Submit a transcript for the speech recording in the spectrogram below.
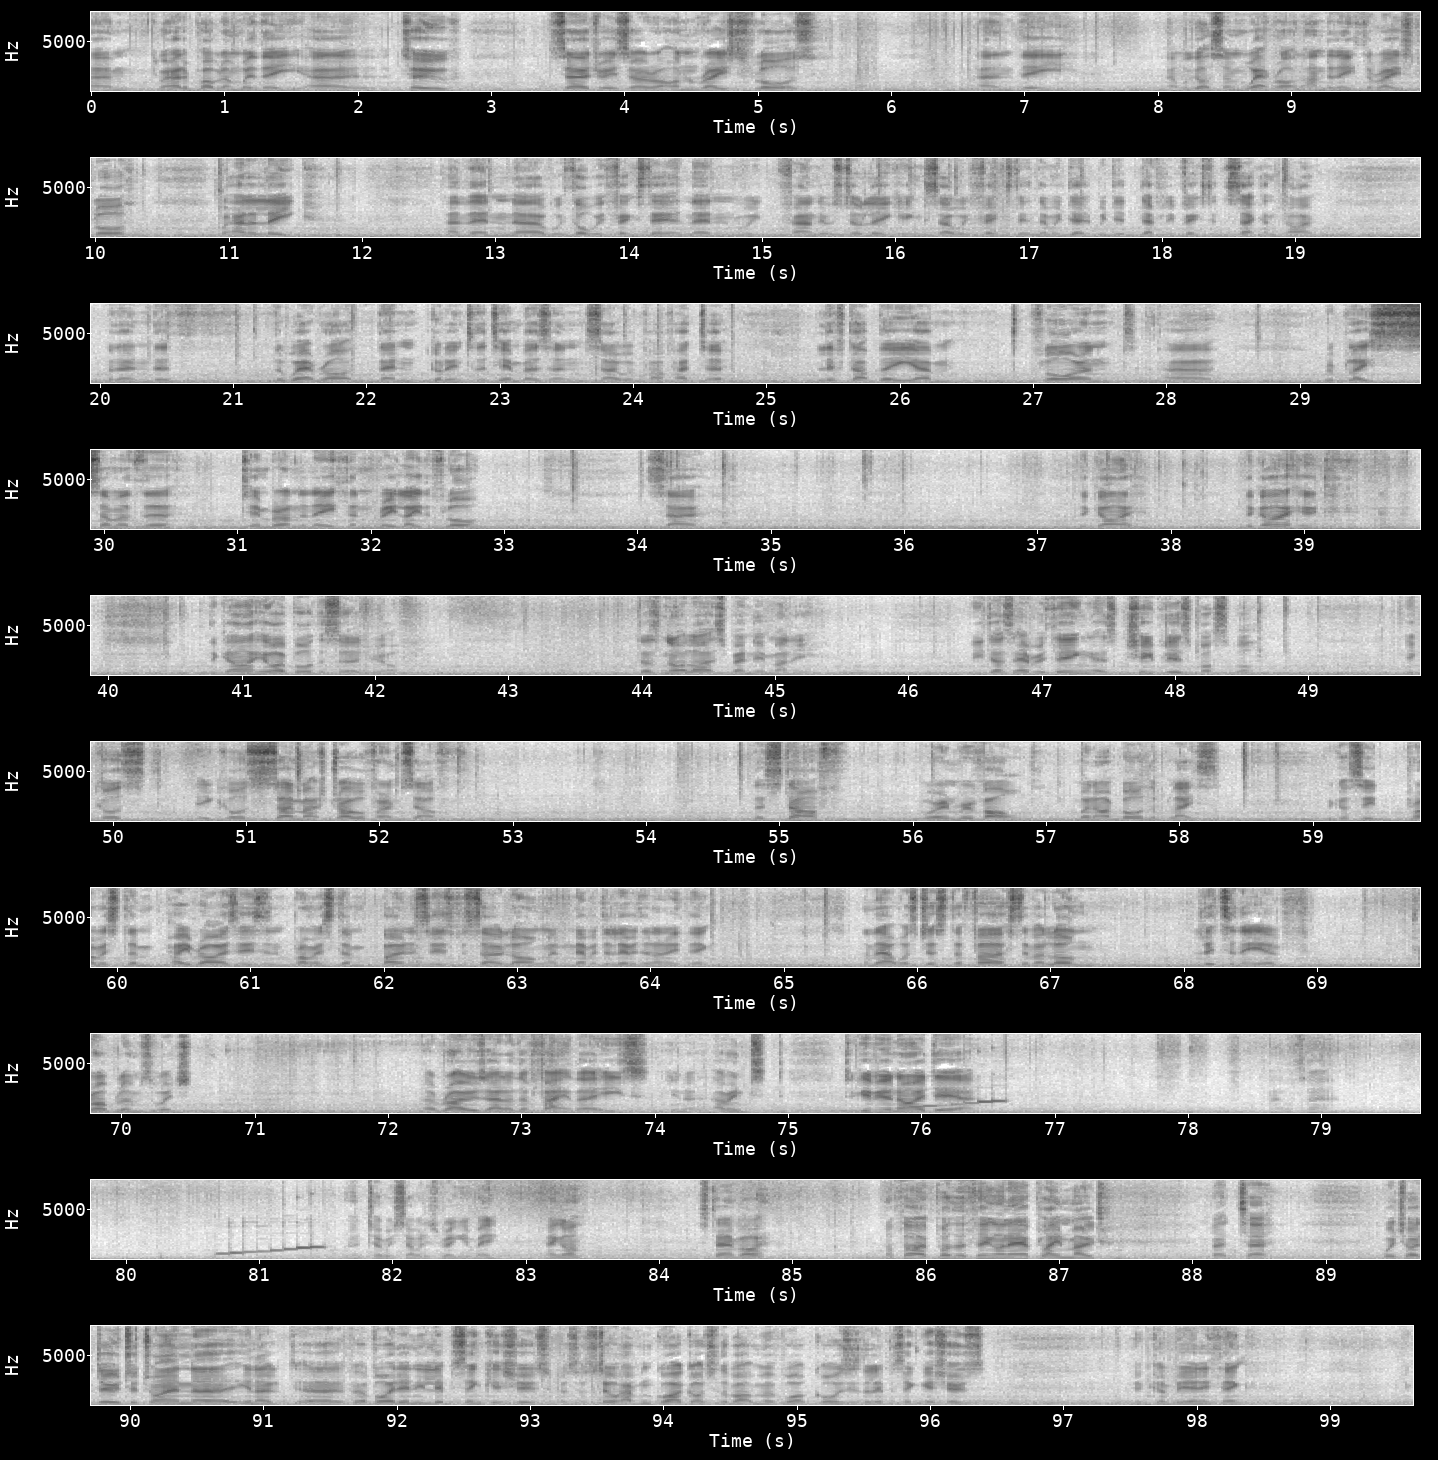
Um, we had a problem with the uh, two surgeries are on raised floors, and the and we got some wet rot underneath the raised floor. We had a leak, and then uh, we thought we fixed it, and then we found it was still leaking, so we fixed it. Then we did we did definitely fixed it the second time, but then the the wet rot then got into the timbers, and so I've had to lift up the um, floor and uh, replace some of the timber underneath and relay the floor. So the guy, the guy who, the guy who I bought the surgery off, does not like spending money. He does everything as cheaply as possible. He caused he caused so much trouble for himself. The staff were in revolt when I bought the place because he promised them pay rises and promised them bonuses for so long and never delivered on anything. And that was just the first of a long litany of problems which arose out of the fact that he's, you know, I mean, to give you an idea, what's that? Don't tell me somebody's ringing me. Hang on, stand by. I thought I'd put the thing on airplane mode, but uh, which I do to try and uh, you know uh, avoid any lip sync issues because I still haven't quite got to the bottom of what causes the lip sync issues. It could be anything.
